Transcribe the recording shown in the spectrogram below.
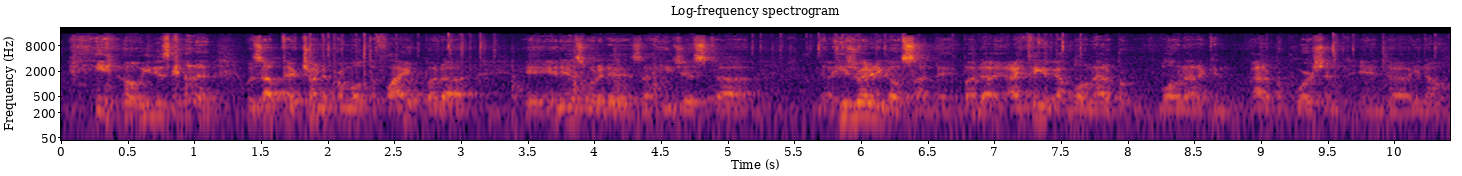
you know, he just kind of was up there trying to promote the fight, but uh, it, it is what it is. Uh, he just, uh, he's ready to go Sunday, but uh, I think it got blown out of blown out of out of proportion, and uh, you know,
